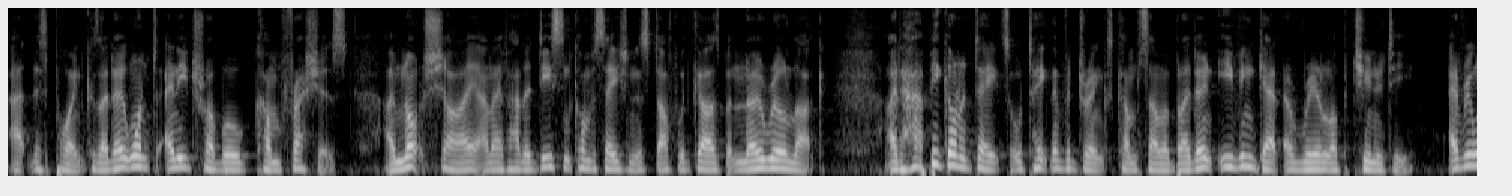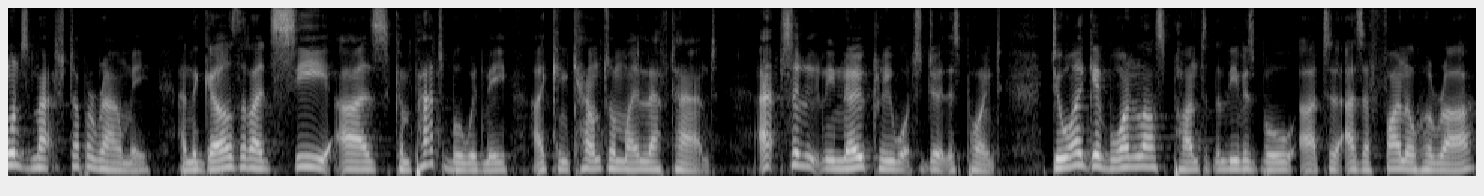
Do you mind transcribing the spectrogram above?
at this point? Because I don't want any trouble come freshers. I'm not shy, and I've had a decent conversation and stuff with girls, but no real luck. I'd happy go on dates or take them for drinks come summer, but I don't even get a real opportunity. Everyone's matched up around me, and the girls that I'd see as compatible with me, I can count on my left hand. Absolutely no clue what to do at this point. Do I give one last punt at the Leavers Ball uh, to, as a final hurrah?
